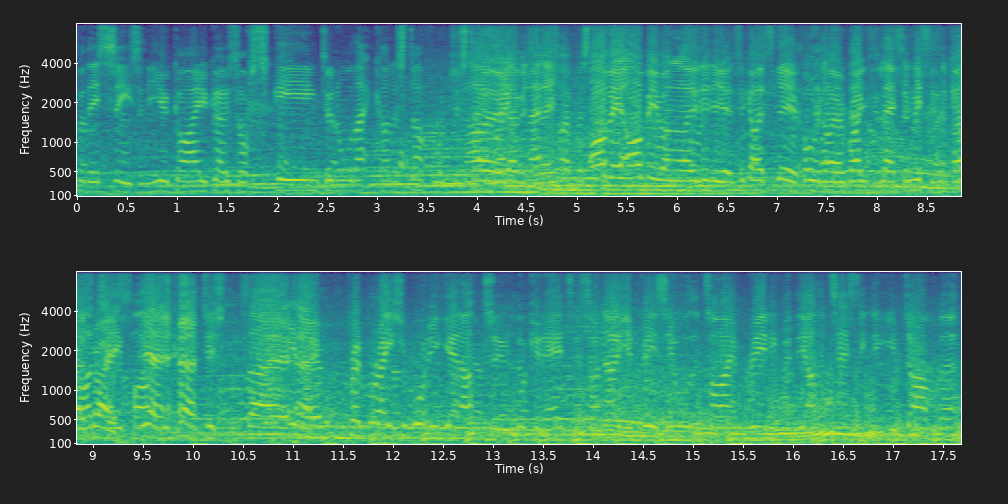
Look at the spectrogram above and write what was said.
for this season? Are you a guy who goes off skiing, doing all that kind of stuff, or just No, away no, from that type of stuff? I'll be, I'll be one of those idiots that goes skiing, falls over, breaks his legs, and misses the first race. competition. so you know, um, preparation. What do you get up to? Looking ahead to this. I know you're busy all the time, really, with the other testing that you've done. But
